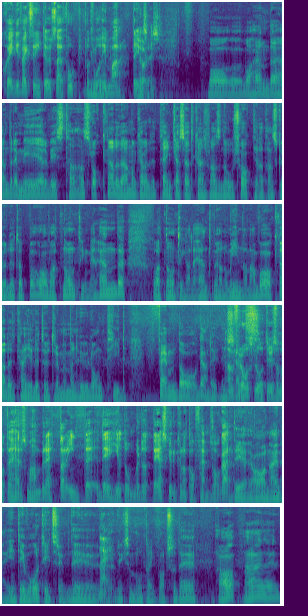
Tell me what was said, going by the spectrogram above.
skägget växer inte ut så här fort på två timmar. Det gör precis. det inte. Vad, vad hände? Hände det mer? Visst, han, han slocknade där. Man kan väl tänka sig att det kanske fanns en orsak till att han skulle tuppa av att någonting mer hände och att någonting hade hänt med honom innan han vaknade. Det kan ge lite utrymme, men hur lång tid? Fem dagar? Det, det känns... För oss låter det som att det här som han berättar inte, det är helt omöjligt att det skulle kunna ta fem dagar. Det, ja, nej, nej, inte i vår tidsrymd. Det är ju Nej. liksom otänkbart. Så det, ja, nej, det,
